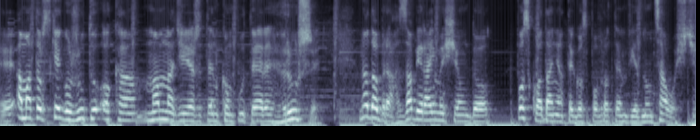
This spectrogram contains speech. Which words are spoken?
e, amatorskiego rzutu oka mam nadzieję, że ten komputer ruszy. No dobra, zabierajmy się do poskładania tego z powrotem w jedną całość.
